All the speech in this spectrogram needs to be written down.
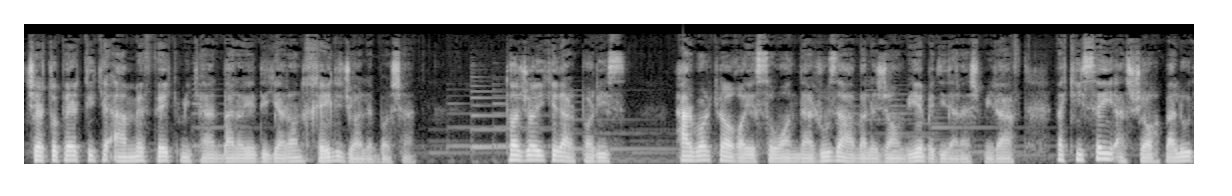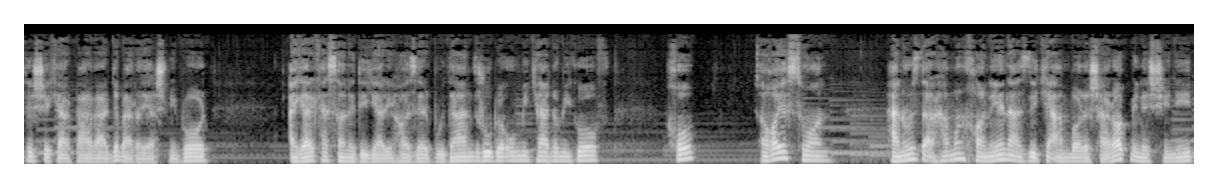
چرت و پرتی که امه فکر می کرد برای دیگران خیلی جالب باشد. تا جایی که در پاریس هر بار که آقای سوان در روز اول ژانویه به دیدنش می‌رفت و کیسه ای از شاه بلوط شکر پرورده برایش می برد اگر کسان دیگری حاضر بودند رو به او می کرد و می گفت خب آقای سوان هنوز در همان خانه نزدیک انبار شراب می نشینید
